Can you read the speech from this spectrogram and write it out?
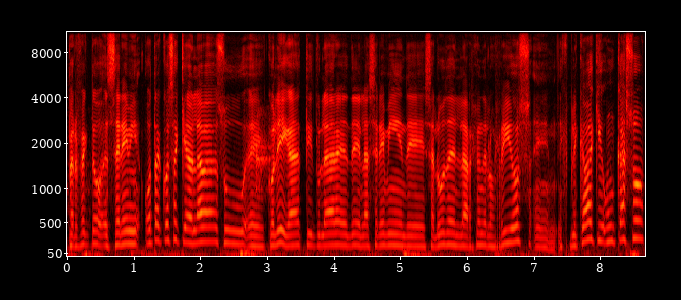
Perfecto, Seremi. Otra cosa que hablaba su eh, colega titular eh, de la Seremi de Salud en la región de los ríos, eh, explicaba que un caso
